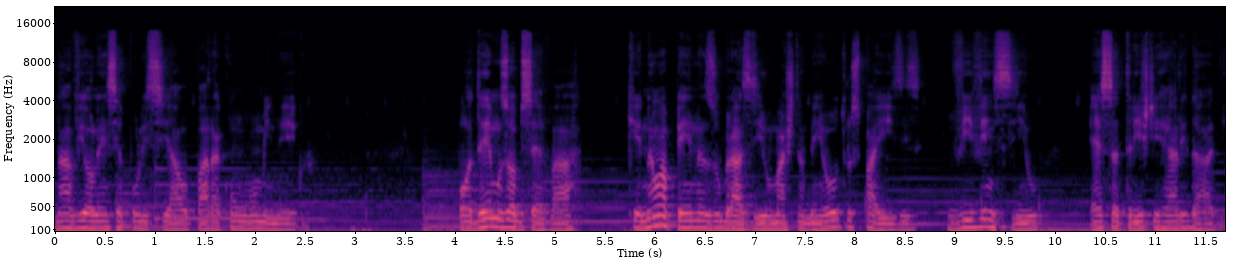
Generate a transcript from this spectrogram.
na violência policial para com o homem negro. Podemos observar que não apenas o Brasil, mas também outros países vivenciam essa triste realidade.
